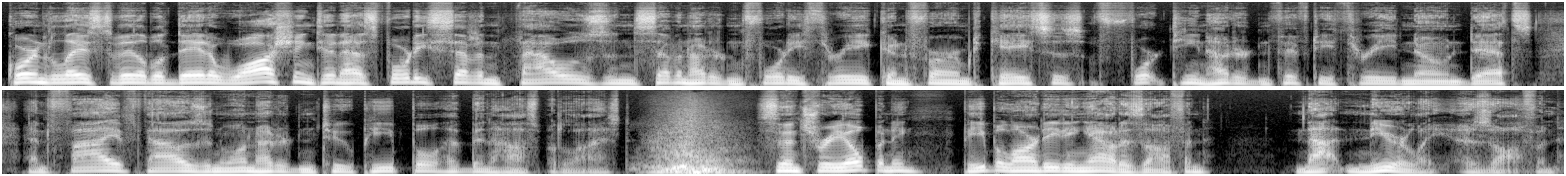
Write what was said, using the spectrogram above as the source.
According to the latest available data, Washington has 47,743 confirmed cases, 1,453 known deaths, and 5,102 people have been hospitalized. Since reopening, people aren't eating out as often, not nearly as often.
